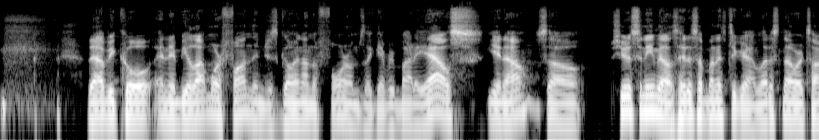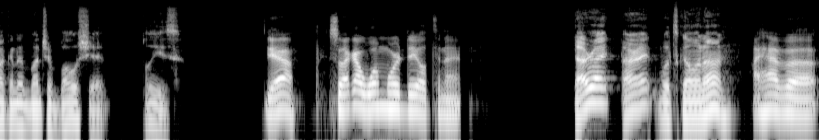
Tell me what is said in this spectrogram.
That'd be cool, and it'd be a lot more fun than just going on the forums like everybody else, you know. So shoot us an email, hit us up on Instagram, let us know we're talking a bunch of bullshit, please. Yeah. So I got one more deal tonight. All right, all right. What's going on? I have a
